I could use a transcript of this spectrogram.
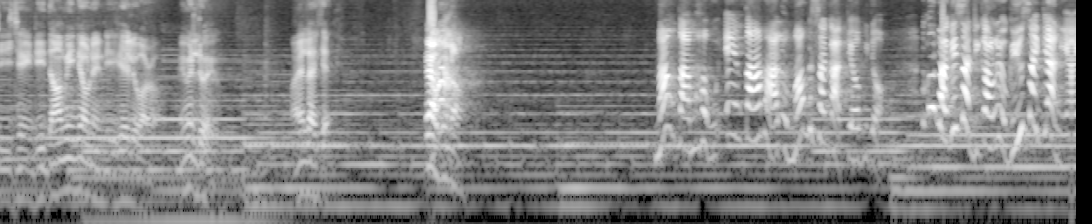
ဒီအချိန်ဒီသားမင်းညောင်းနေနေခဲ့လို့ကတော့မင်းမလွယ်ဘူးမိုင်းလိုက်ခဲ့အဲ့ဒါမိုးနာမောင် သားမဟုတ်ဘူးအင်းသားပါလို့မောင်ပါဇက်ကပြောပြီးတော့အခုဘာကိစ္စဒီကောင်လေးကိုဂရုစိုက်ပြနေရ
